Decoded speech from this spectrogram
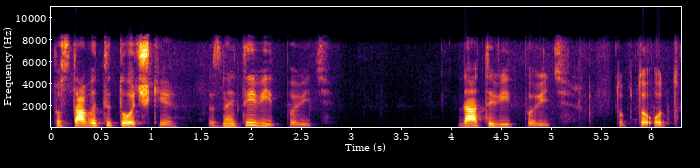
поставити точки, знайти відповідь, дати відповідь. Тобто, от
